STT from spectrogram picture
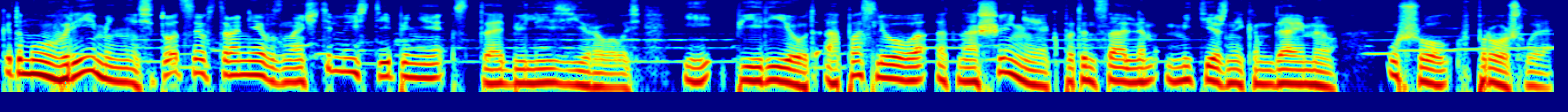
К этому времени ситуация в стране в значительной степени стабилизировалась, и период опасливого отношения к потенциальным мятежникам даймё ушел в прошлое.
